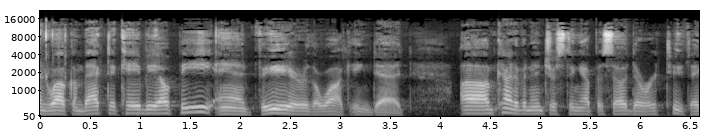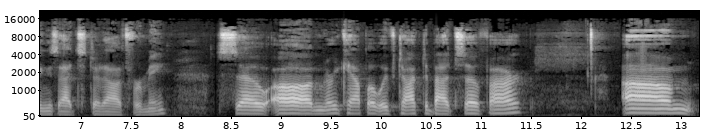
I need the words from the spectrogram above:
And welcome back to KBLP and Fear the Walking Dead. Um, kind of an interesting episode. There were two things that stood out for me. So, um, recap what we've talked about so far. Um,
